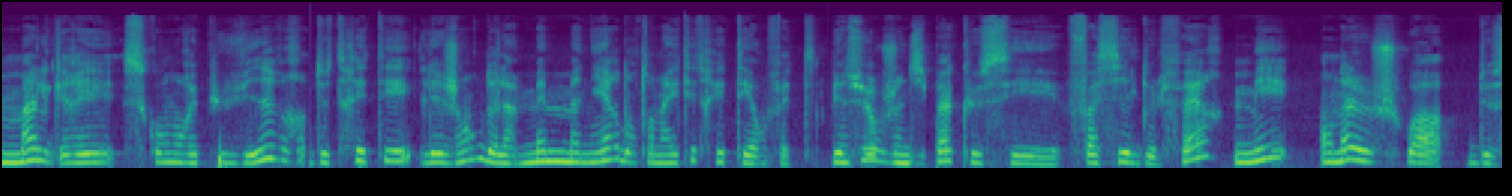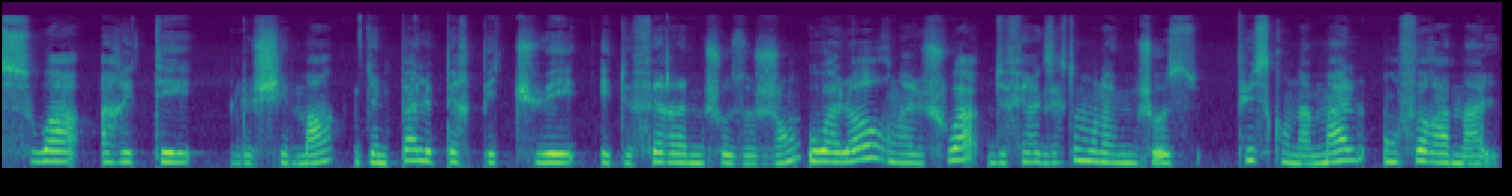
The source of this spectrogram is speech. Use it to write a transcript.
malgré ce qu'on aurait pu vivre, de traiter les gens de la même manière dont on a été traité en fait. Bien sûr, je ne dis pas que c'est facile de le faire, mais on a le choix de soit arrêter le schéma, de ne pas le perpétuer et de faire la même chose aux gens, ou alors on a le choix de faire exactement la même chose puisqu'on a mal, on fera mal.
